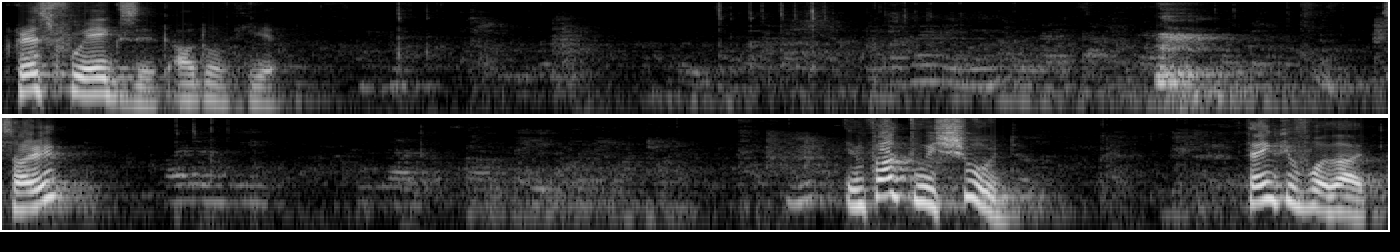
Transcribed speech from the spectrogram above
graceful exit out of here. Sorry? In fact, we should. Thank you for that.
